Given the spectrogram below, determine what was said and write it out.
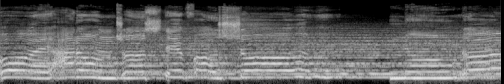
boy, I don't trust it for sure. No, no,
